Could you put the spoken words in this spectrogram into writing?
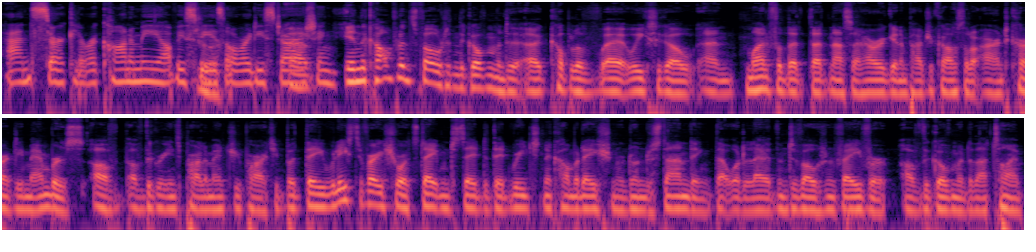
and circular economy obviously sure. is already starting. Um, in the confidence vote in the government a, a couple of uh, weeks ago, and mindful that that Neasa Hourigan and Patrick Costello aren't currently members of, of the Greens parliamentary party, but they released a very short statement to say that they'd reached an accommodation or an understanding that would allow them to vote in favour of the government at that time.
